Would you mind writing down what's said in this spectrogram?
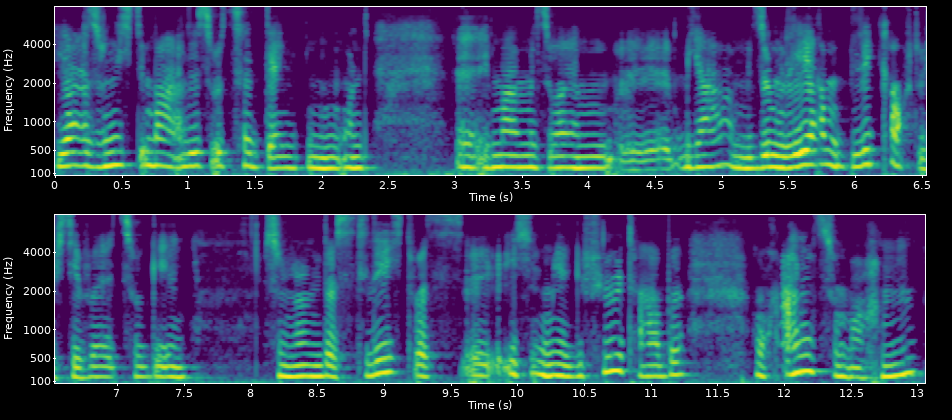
Ja, also nicht immer alles so zerdenken und äh, immer mit so, einem, äh, ja, mit so einem leeren Blick auch durch die Welt zu gehen, sondern das Licht, was äh, ich in mir gefühlt habe, auch anzumachen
